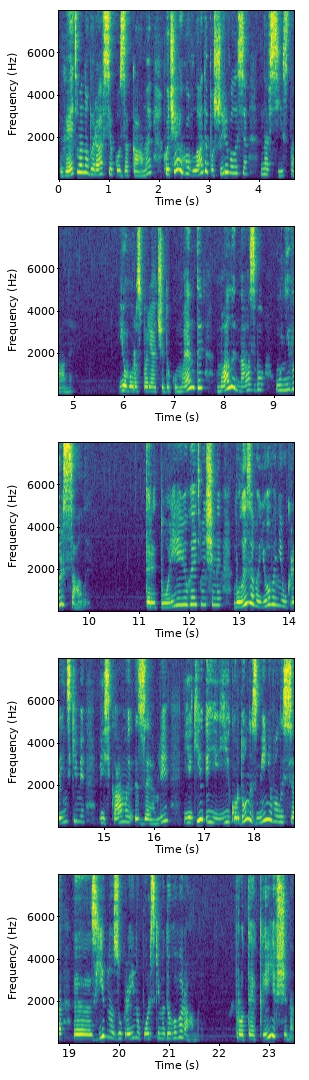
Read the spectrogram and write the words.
Гетьман обирався козаками, хоча його влада поширювалася на всі стани. Його розпорядчі документи мали назву універсали. Територією Гетьманщини були завойовані українськими військами землі, які її кордони змінювалися е, згідно з україно-польськими договорами. Проте Київщина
